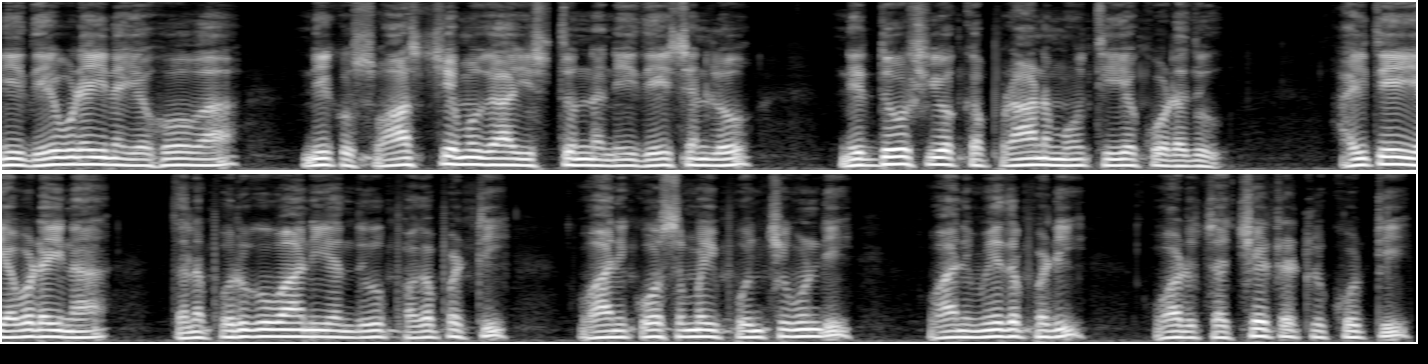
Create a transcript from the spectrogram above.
నీ దేవుడైన యహోవా నీకు స్వాస్థ్యముగా ఇస్తున్న నీ దేశంలో నిర్దోషి యొక్క ప్రాణము తీయకూడదు. అయితే ఎవడైనా తన పొరుగువాని యందు పగపట్టి వాని కోసమై పొంచి ఉండి వాని మీద పడి వాడు చచ్చేటట్లు కొట్టి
